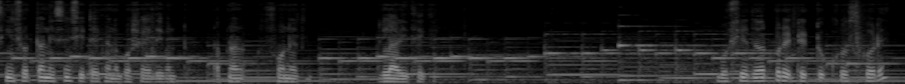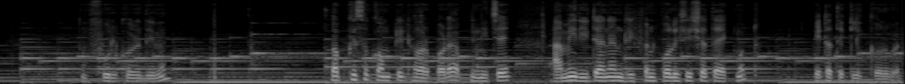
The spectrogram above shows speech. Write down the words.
স্ক্রিনশটটা নিয়েছেন সেটা এখানে বসাই দিবেন আপনার ফোনের গ্যালারি থেকে। বসিয়ে দেওয়ার পর এটা একটু ক্রস করে ফুল করে দিবেন। সব কিছু কমপ্লিট হওয়ার পরে আপনি নিচে আমি রিটার্ন অ্যান্ড রিফান্ড পলিসির সাথে একমত, এটাতে ক্লিক করবেন।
